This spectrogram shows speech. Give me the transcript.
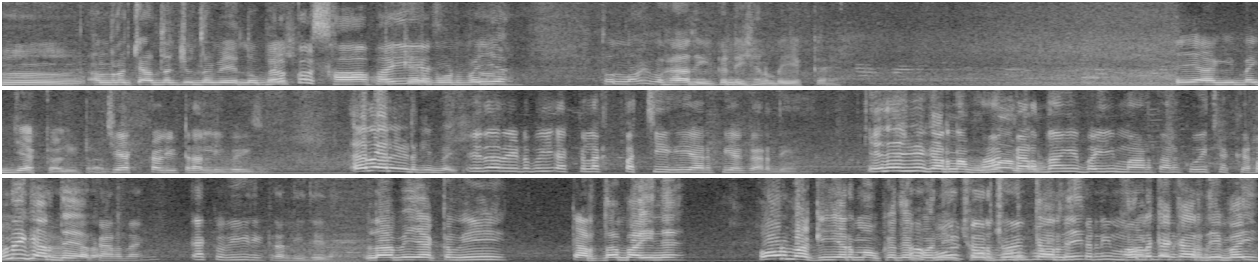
ਹੂੰ ਅੰਦਰੋਂ ਚਾਦਰ ਚੁਦਰ ਵੇਖ ਲਓ ਬਾਈ। ਬਿਲਕੁਲ ਸਾਫ਼ ਹੈ ਜੀ। ਕਿ ਰਿਪੋਰਟ ਪਈ ਆ। ਤਾਂ ਲਓ ਹੀ ਵਿਖਾ ਦੀ ਕੰਡੀਸ਼ਨ ਬਾਈ ਇੱਕ ਵਾਰੀ। ਇਹ ਆ ਗਈ ਬਾਈ ਜੈਕ ਵਾਲੀ ਟਰੱਕ ਜੈਕ ਵਾਲੀ ਟਰਾਲੀ ਬਈ ਜੀ। ਇਹਦਾ ਰੇਟ ਕੀ ਬਾਈ? ਇਹਦਾ ਰੇਟ ਬਈ 125000 ਰੁਪਇਆ ਕਰਦੇ ਆ। ਇਹਦੇ 'ਚ ਵੀ ਕਰਨਾ ਹਾਂ ਪਊਗਾ ਕਰ ਦਾਂਗੇ ਬਾਈ ਮਾਨਤਾਨ ਕੋਈ ਚੱਕਰ ਹੁਣੇ ਕਰਦੇ ਯਾਰ। ਕਰ ਦਾਂਗੇ। ਇੱਕ 20 ਦੀ ਟਰਾਲੀ ਦੇ ਦਾਂਗੇ। ਲੈ ਬਈ ਇੱਕ ਵੀ ਕਰਤਾ ਬਾਈ ਨੇ। ਹੋਰ ਬਾਕੀ ਯਾਰ ਮੌਕੇ ਤੇ ਕੋਈ ਨਹੀਂ ਹੋਰ ਛੋਟ ਛੋਟ ਕੋਈ ਕਰਦੀ ਨਹੀਂ, ਖੁੱਲ ਕੇ ਕਰਦੀ ਬਾਈ।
